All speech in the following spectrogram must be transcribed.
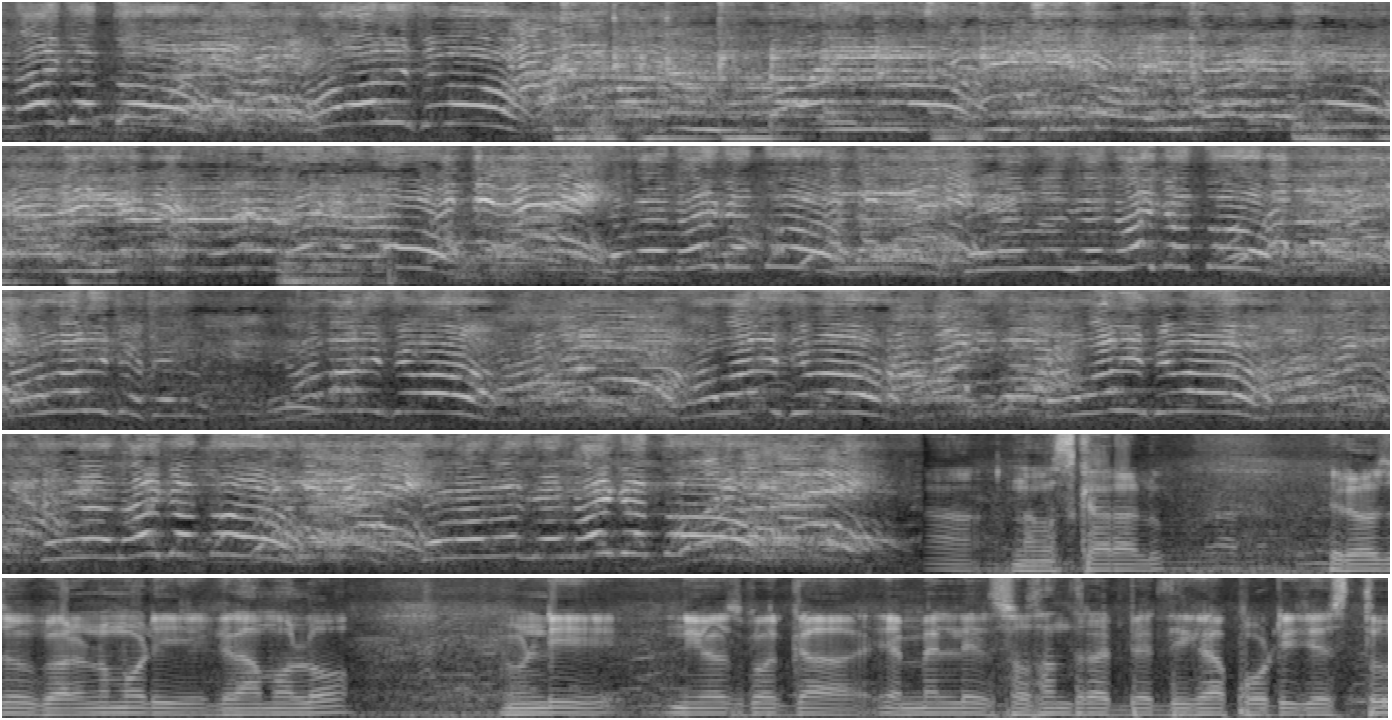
శివ నాయకత్వం ఆ, నమస్కారాలు. ఈరోజు గొరణమూడి గ్రామంలో నుండి నియోజకవర్గ ఎమ్మెల్యే స్వతంత్ర అభ్యర్థిగా పోటీ చేస్తూ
